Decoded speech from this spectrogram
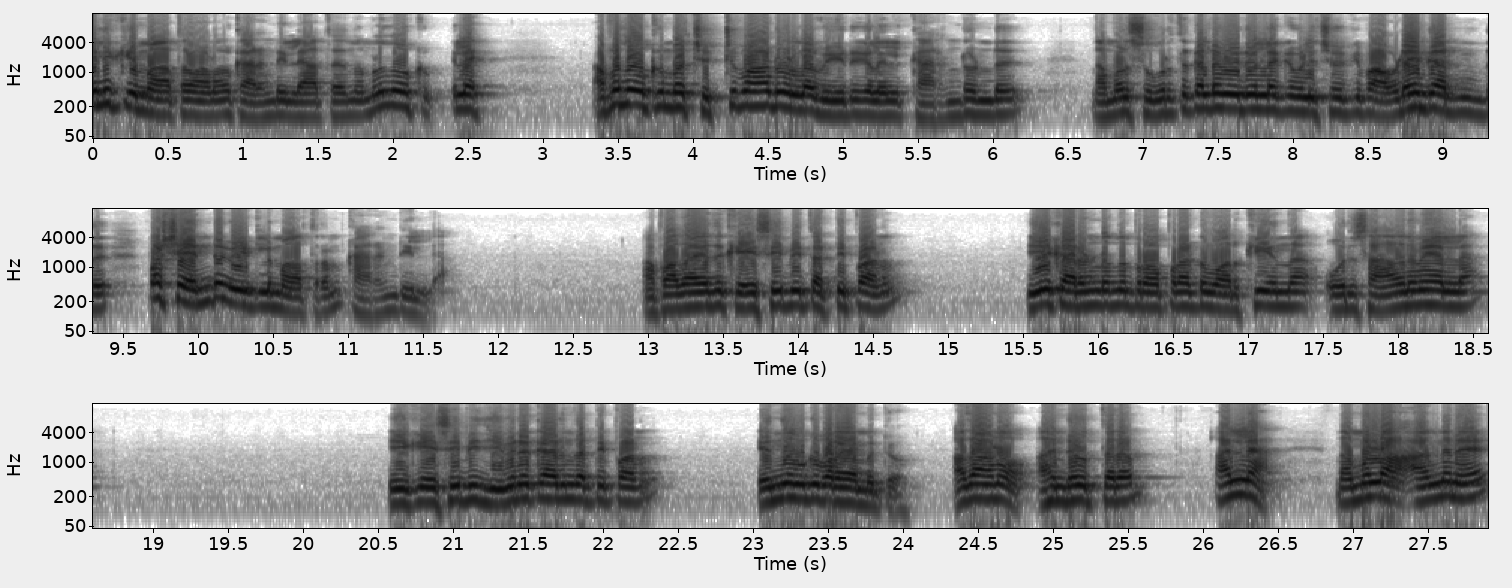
എനിക്ക് മാത്രമാണോ കറണ്ട് ഇല്ലാത്തത് നമ്മൾ നോക്കും അല്ലേ? അപ്പോൾ നോക്കുമ്പോൾ ചുറ്റുപാടുമുള്ള വീടുകളിൽ കറണ്ടുണ്ട് നമ്മൾ സുഹൃത്തുക്കളുടെ വീടുകളിലൊക്കെ വിളിച്ചു നോക്കിയപ്പോൾ അവിടെയും കറണ്ട് പക്ഷേ എന്റെ വീട്ടിൽ മാത്രം കറണ്ട് ഇല്ല. അപ്പോൾ അതായത് കെ സി ബി തട്ടിപ്പാണ്. ഈ കറണ്ടൊന്നും പ്രോപ്പറായിട്ട് വർക്ക് ചെയ്യുന്ന ഒരു സാധനമേ അല്ല. ഈ കെ സി ബി ജീവനക്കാരും തട്ടിപ്പാണ്. എന്ന് നമുക്ക് പറയാൻ പറ്റുമോ? അതാണോ അതിന്റെ ഉത്തരം? അല്ല. നമ്മൾ അങ്ങനെ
